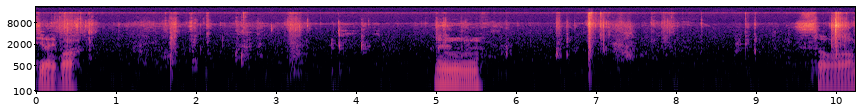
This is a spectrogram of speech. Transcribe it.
สิได้บ่หนึ่งสอง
